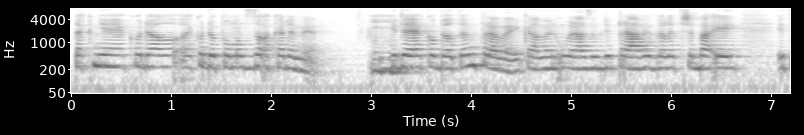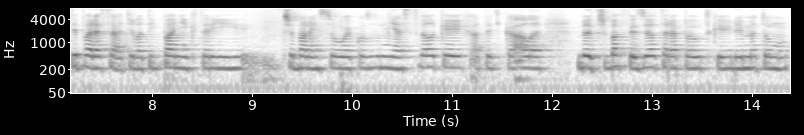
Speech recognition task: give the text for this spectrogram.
tak mě jako dal jako dopomoc do akademie, mm-hmm. kde jako byl ten pravý kámen úrazu, kdy právě byly třeba i i ty 50 letý paní, který třeba nejsou jako z měst velkých a teďka ale byly třeba fyzioterapeutky, dejme tomu.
